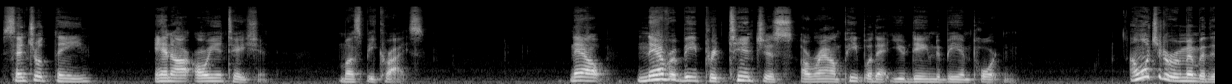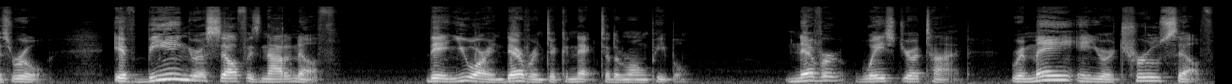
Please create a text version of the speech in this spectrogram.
central theme, and our orientation must be Christ. Now, never be pretentious around people that you deem to be important. I want you to remember this rule. If being yourself is not enough, then you are endeavoring to connect to the wrong people. Never waste your time. Remain in your true self,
